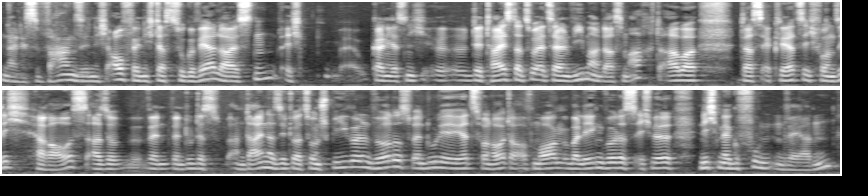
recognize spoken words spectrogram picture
Nein, es ist wahnsinnig aufwendig, das zu gewährleisten. Ich kann jetzt nicht äh, Details dazu erzählen, wie man das macht, aber das erklärt sich von sich heraus. Also wenn, wenn du das an deiner Situation spiegeln würdest, wenn du dir jetzt von heute auf morgen überlegen würdest, ich will nicht mehr gefunden werden,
